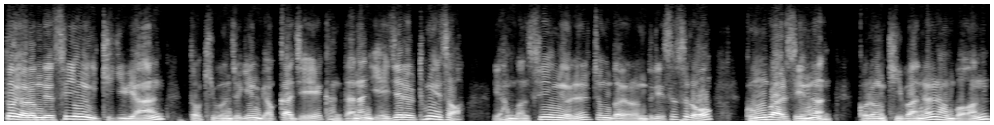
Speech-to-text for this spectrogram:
또 여러분들의 스윙을 익히기 위한 또 기본적인 몇 가지 간단한 예제를 통해서 이 한번 스윙을 좀 더 여러분들이 스스로 공부할 수 있는 그런 기반을 한번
